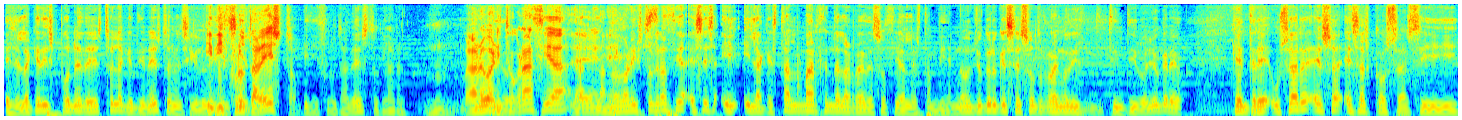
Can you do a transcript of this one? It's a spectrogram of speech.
es la que dispone de esto y la que tiene esto en el siglo Y XVII. disfruta de esto. Y disfruta de esto, claro. La nueva aristocracia... La, eh, la nueva aristocracia es esa, y, y la que está al margen de las redes sociales también. ¿no? Yo creo que ese es otro rango di- distintivo. Yo creo que entre usar esa- esas cosas y,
